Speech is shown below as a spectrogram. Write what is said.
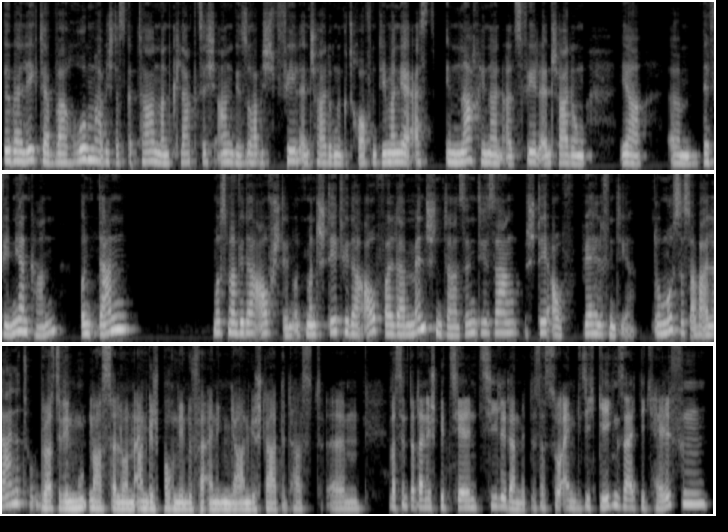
überlegt ja, warum habe ich das getan? Man klagt sich an, wieso habe ich Fehlentscheidungen getroffen, die man ja erst im Nachhinein als Fehlentscheidung ja ähm, definieren kann. Und dann muss man wieder aufstehen und man steht wieder auf, weil da Menschen da sind, die sagen, steh auf, wir helfen dir. Du musst es aber alleine tun. Du hast ja den Mutmachsalon angesprochen, den du vor einigen Jahren gestartet hast. Ähm, was sind da deine speziellen Ziele damit? Ist das so ein sich gegenseitig helfen,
